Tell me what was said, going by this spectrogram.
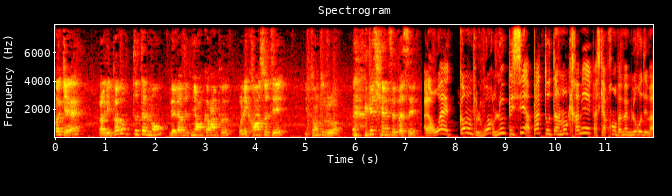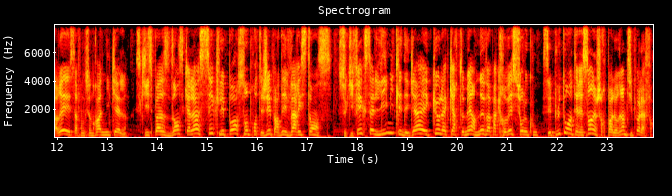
Ok. Alors il est pas mort totalement, il a l'air de tenir encore un peu. Bon l'écran a sauté, il tourne toujours. Qu'est-ce qui vient de se passer? Alors ouais, comme on peut le voir, le PC a pas totalement cramé, parce qu'après on va même le redémarrer et ça fonctionnera nickel. Ce qui se passe dans ce cas-là, c'est que les ports sont protégés par des varistances. Ce qui fait que ça limite les dégâts et que la carte mère ne va pas crever sur le coup. C'est plutôt intéressant et je reparlerai un petit peu à la fin.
